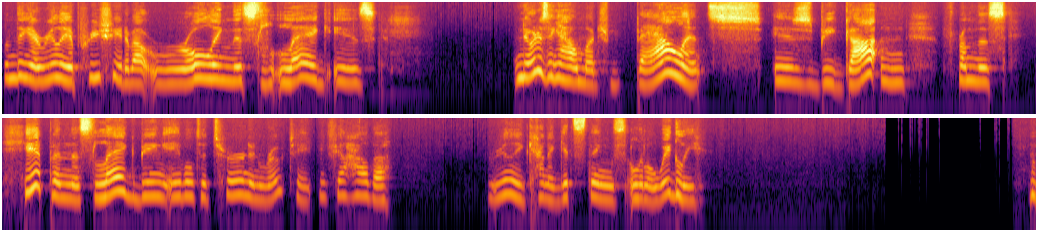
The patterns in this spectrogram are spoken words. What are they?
One thing I really appreciate about rolling this leg is noticing how much balance is begotten from this hip and this leg being able to turn and rotate. You feel how the really kind of gets things a little wiggly.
